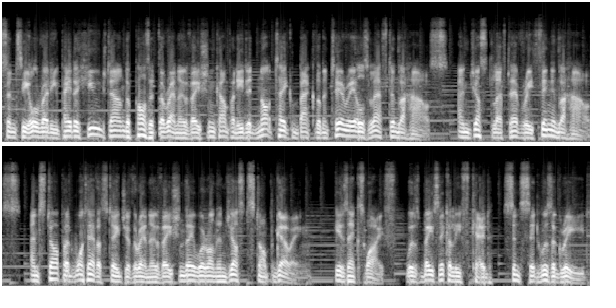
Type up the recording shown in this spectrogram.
Since he already paid a huge down deposit the renovation company did not take back the materials left in the house, and just left everything in the house, and stop at whatever stage of the renovation they were on and just stop going. His ex-wife was basically fked, since it was agreed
